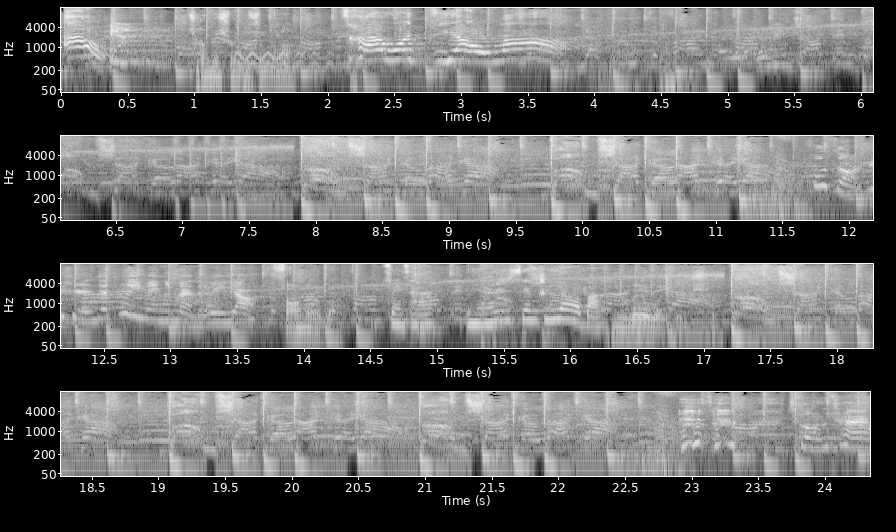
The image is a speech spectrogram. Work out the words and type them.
嗷！乔秘书，你怎么了？踩我脚了！这是人家特意为你买的胃药，放那儿吧。总裁，你还是先吃药吧。你喂我就吃。总裁，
